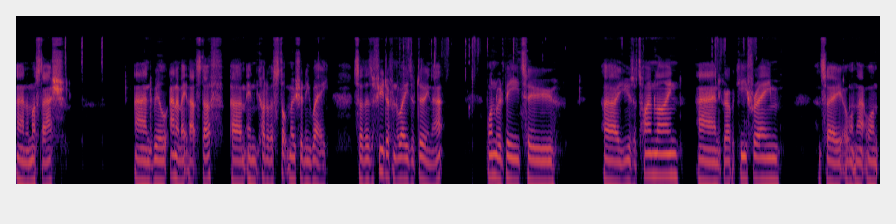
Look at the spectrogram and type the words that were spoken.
and a mustache, and we'll animate that stuff um, in kind of a stop motiony way. So there's a few different ways of doing that. One would be to uh, use a timeline and grab a keyframe and say I want that one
